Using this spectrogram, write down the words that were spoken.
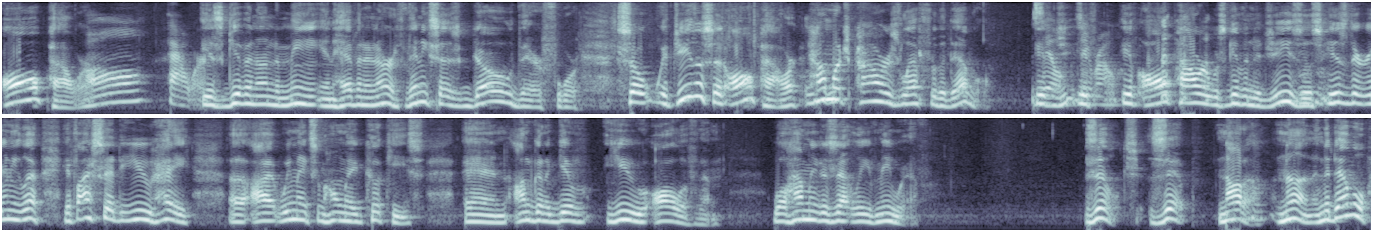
all power, all power is given unto me in heaven and earth. Then he says, Go therefore. So if Jesus said all power, mm-hmm. how much power is left for the devil? Zero. If, Zero. if, if all power was given to Jesus, mm-hmm. is there any left? If I said to you, "Hey, uh, I we made some homemade cookies, and I'm going to give you all of them," well, how many does that leave me with? Zilch, zip. Nada, none. And the devil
